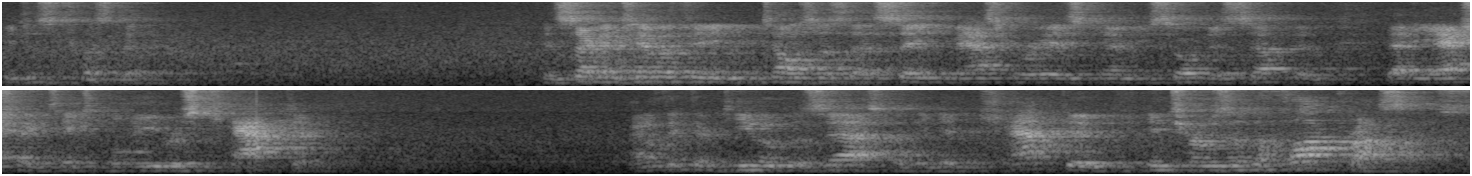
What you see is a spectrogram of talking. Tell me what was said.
He just twisted it. In 2 Timothy tells us that Satan masquerades can be so deceptive that he actually takes believers captive. I don't think they're demon possessed, but they get captive in terms of the thought process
